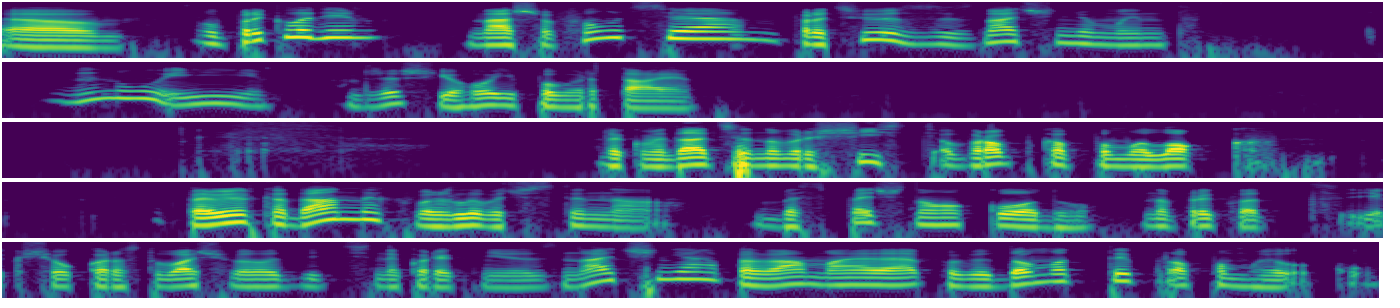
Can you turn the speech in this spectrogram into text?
Е, у прикладі наша функція працює з значенням int. Ну і вже ж його і повертає. Рекомендація номер 6. Обробка помилок. Перевірка даних важлива частина безпечного коду. Наприклад, якщо користувач вводить некоректні значення, програма має повідомити про помилку,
